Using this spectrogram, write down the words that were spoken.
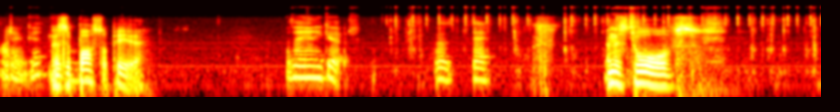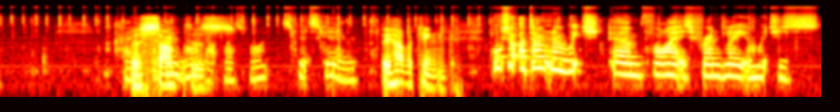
I don't get. There's a boss up here. Are they any good? Oh, there. And there's dwarves. Okay. there's I don't like that Santas. boss fight. It's a bit scary. They have a king. Also, I don't know which um, fire is friendly and which is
